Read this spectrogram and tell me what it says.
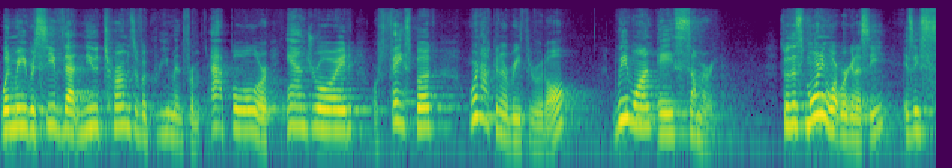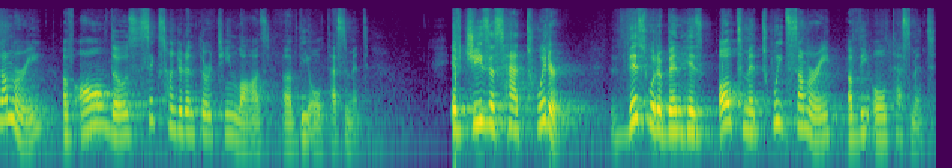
when we receive that new terms of agreement from Apple or Android or Facebook, we're not going to read through it all. We want a summary. So this morning, what we're going to see is a summary of all those 613 laws of the Old Testament. If Jesus had Twitter, this would have been his ultimate tweet summary of the Old Testament.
